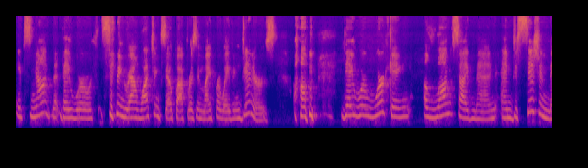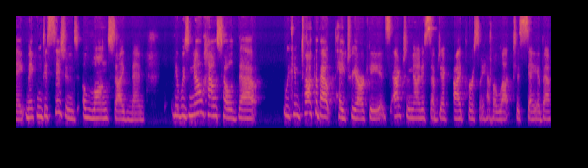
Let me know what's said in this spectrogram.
it's not that they were sitting around watching soap operas and microwaving dinners. Um, they were working alongside men and decision make making decisions alongside men there was no household that we can talk about patriarchy. It's actually not a subject I personally have a lot to say about.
